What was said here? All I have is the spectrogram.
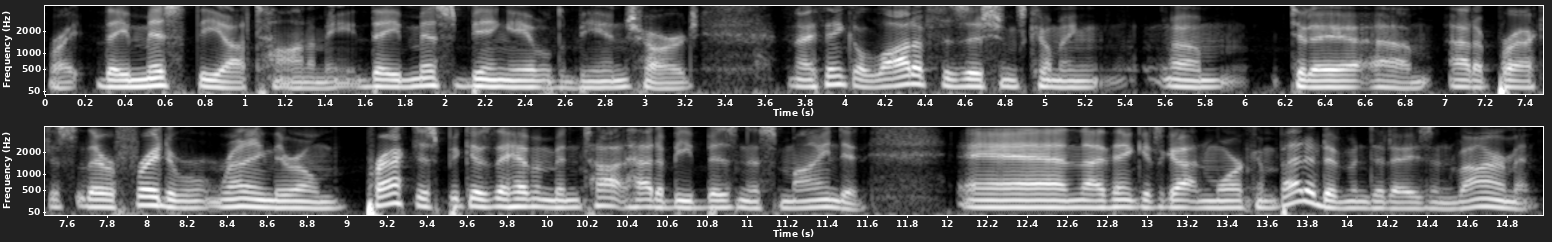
right? They miss the autonomy. They miss being able to be in charge. And I think a lot of physicians coming um, today um, out of practice, they're afraid of running their own practice because they haven't been taught how to be business minded. And I think it's gotten more competitive in today's environment.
